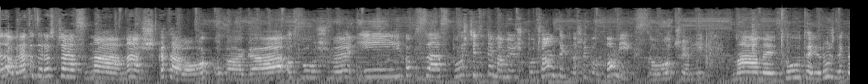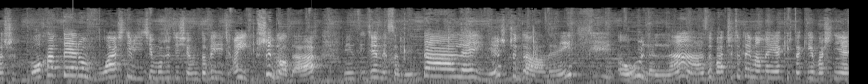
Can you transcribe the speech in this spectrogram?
No dobra, to teraz czas na nasz katalog. Uwaga, otwórzmy i hopsa, spójrzcie, tutaj mamy już początek naszego komiksu, czyli mamy tutaj różnych naszych bohaterów. Właśnie widzicie, możecie się dowiedzieć o ich przygodach, więc idziemy sobie dalej, jeszcze dalej. O la la, zobaczcie, tutaj mamy jakieś takie właśnie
